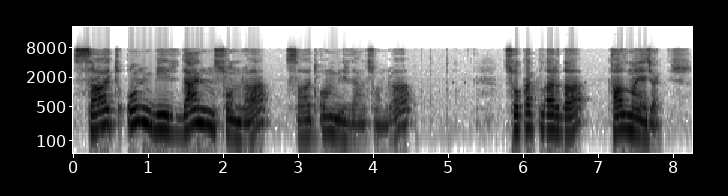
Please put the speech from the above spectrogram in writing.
saat 11'den sonra saat 11'den sonra sokaklarda kalmayacaktır.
